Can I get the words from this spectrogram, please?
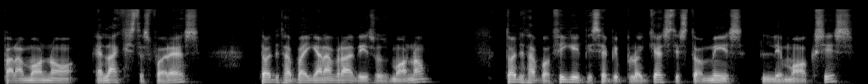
παρά μόνο ελάχιστες φορές. Τότε θα πάει για ένα βράδυ ίσως μόνο. Τότε θα αποφύγει τις επιπλοκές της τομής λοιμώξης,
